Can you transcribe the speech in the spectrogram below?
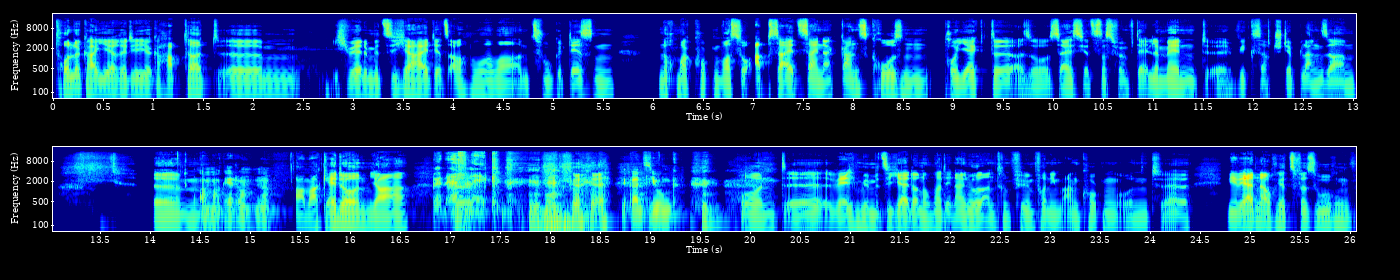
tolle Karriere, die er gehabt hat. Ähm, ich werde mit Sicherheit jetzt auch noch mal im Zuge dessen nochmal gucken, was so abseits seiner ganz großen Projekte, also sei es jetzt das fünfte Element, äh, wie gesagt, stirbt langsam. Ähm, Armageddon, ne? Armageddon, ja. Ben äh, Affleck. Äh, ganz jung. und äh, werde ich mir mit Sicherheit auch nochmal den einen oder anderen Film von ihm angucken. Und äh, wir werden auch jetzt versuchen,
